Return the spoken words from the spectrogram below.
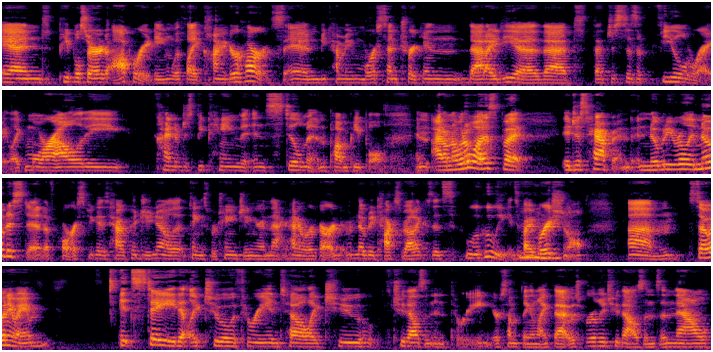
and people started operating with like kinder hearts and becoming more centric in that idea that that just doesn't feel right. Like morality kind of just became the instillment upon people. And I don't know what it was, but it just happened and nobody really noticed it of course because how could you know that things were changing in that kind of regard nobody talks about it because it's woohooey it's Mhm. vibrational um so anyway it stayed at like 203 until like two, 2003 or something like that it was early 2000s and now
